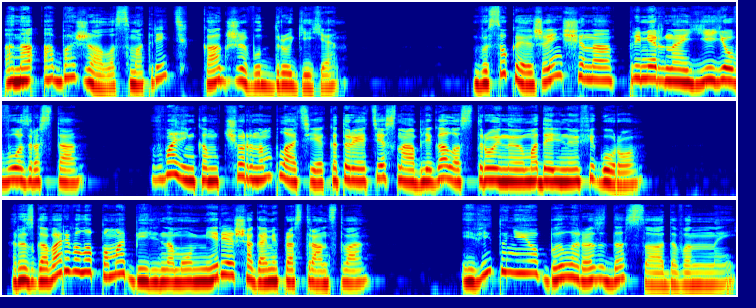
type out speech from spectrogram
Она обожала смотреть, как живут другие. Высокая женщина, примерно ее возраста, в маленьком черном платье, которое тесно облегало стройную модельную фигуру. Разговаривала по мобильному, меряя шагами пространства и вид у нее был раздосадованный.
